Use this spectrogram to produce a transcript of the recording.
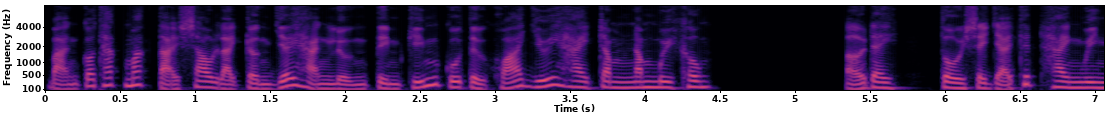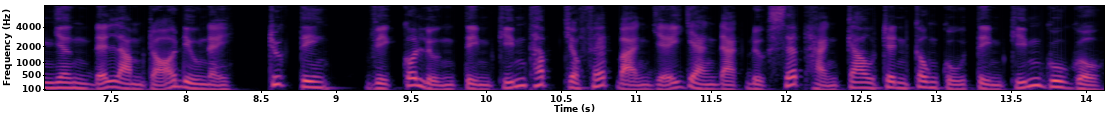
Bạn có thắc mắc tại sao lại cần giới hạn lượng tìm kiếm của từ khóa dưới 250 không? Ở đây, tôi sẽ giải thích hai nguyên nhân để làm rõ điều này. Trước tiên, việc có lượng tìm kiếm thấp cho phép bạn dễ dàng đạt được xếp hạng cao trên công cụ tìm kiếm Google.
